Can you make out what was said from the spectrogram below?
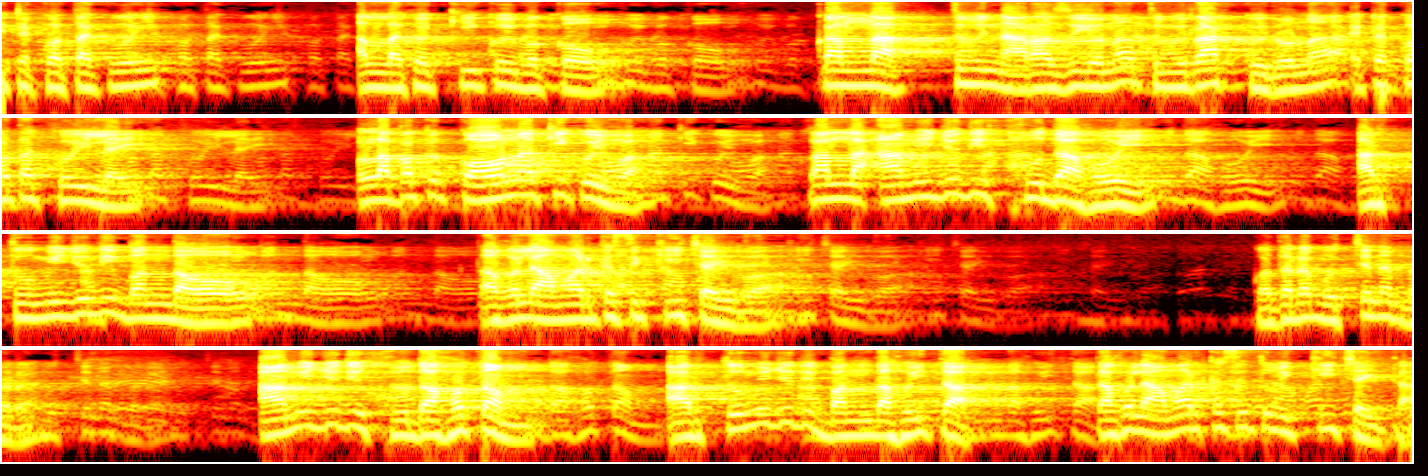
একটা কথা কই? আল্লাহ কই কি কইব কও? আল্লাহ, তুমি নারাজ হইও না, তুমি রাগ কইরো না, একটা কথা কইলাই। আল্লাহ পাকে কও না, কি কইবা? আল্লাহ, আমি যদি খুদা হই আর তুমি যদি বান্দা হও, তাহলে আমার কাছে কি চাইবা? কথাটা বুঝছেন আপনারা? আমি যদি খুদা হতাম আর তুমি যদি বান্দা হইতা, তাহলে আমার কাছে তুমি কি চাইতা?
